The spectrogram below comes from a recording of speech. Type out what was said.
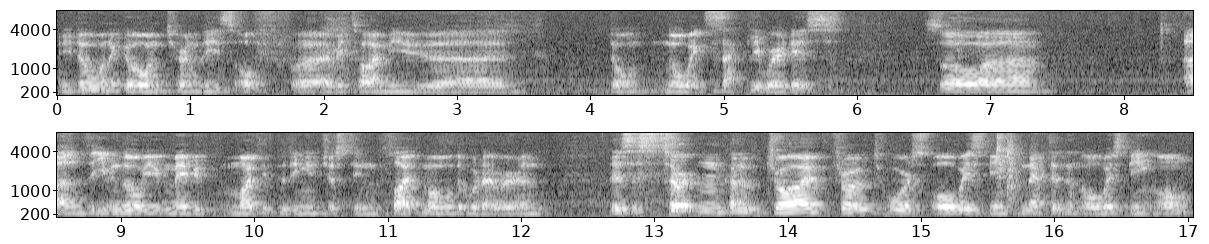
And you don't want to go and turn these off uh, every time you uh, don't know exactly where it is. So, um, and even though you maybe might be putting it just in flight mode or whatever, and there's a certain kind of drive throw towards always being connected and always being on.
